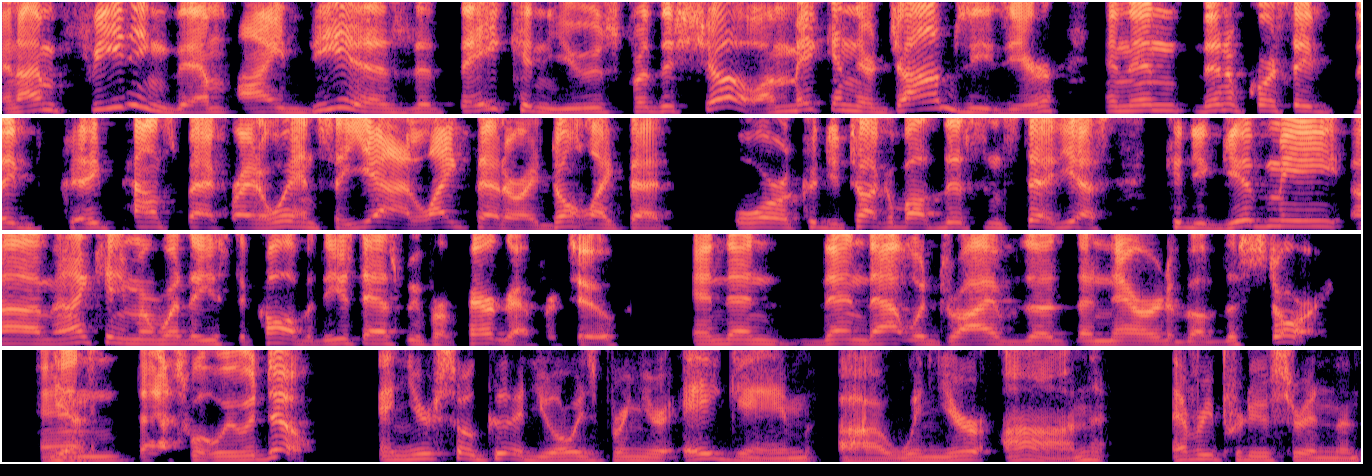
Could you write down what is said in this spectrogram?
and I'm feeding them ideas that they can use for the show. I'm making their jobs easier. And then then of course they they they pounce back right away and say, yeah, I like that or I don't like that. Or could you talk about this instead? Yes. Could you give me? Um, and I can't remember what they used to call, but they used to ask me for a paragraph or two, and then then that would drive the the narrative of the story, and yes. that's what we would do and you're so good you always bring your a game uh, when you're on every producer in the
